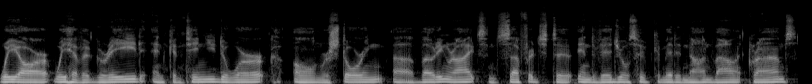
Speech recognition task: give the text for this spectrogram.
we are we have agreed and continued to work on restoring uh, voting rights and suffrage to individuals who've committed nonviolent crimes.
